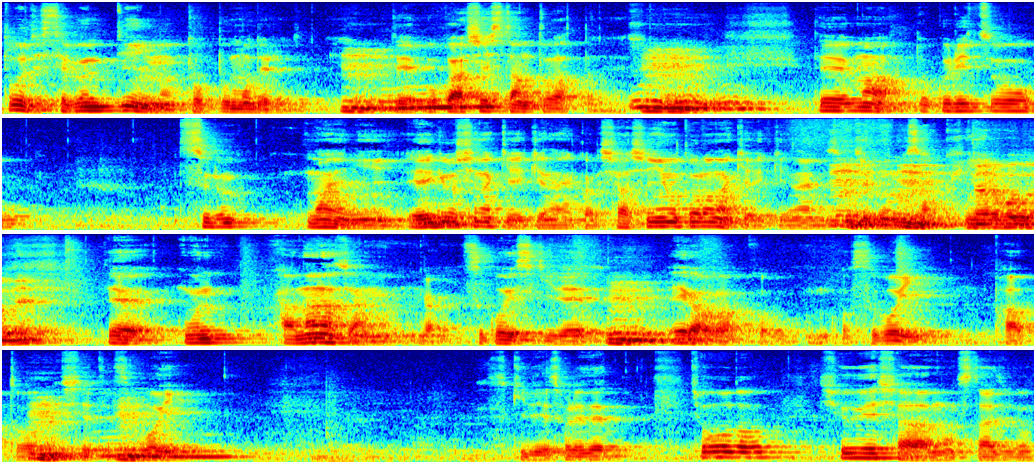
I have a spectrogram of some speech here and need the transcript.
当時セブンティーンのトップモデルうん。で、僕アシスタントだったんですでまあ独立をする前に営業しなきゃいけないから写真を撮らなきゃいけないんですよ、自分の作品、なるほどね。で奈々ちゃんがすごい好きで、うん。笑顔がこうすごいパーッとしててすごい好きでそれでちょうど集英社のスタジオ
